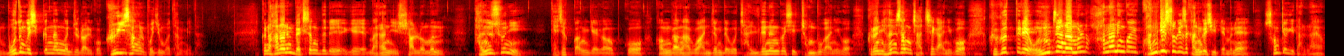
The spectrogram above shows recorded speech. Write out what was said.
모든 것이 끝난 건 줄 알고 그 이상을 보지 못합니다. 그러나 하나님 백성들에게 말한 이 샬롬은 단순히 대적 관계가 없고 건강하고 안정되고 잘 되는 것이 전부가 아니고 그런 현상 자체가 아니고 그것들의 온전함을 하나님과의 관계 속에서 가는 것이기 때문에 성격이 달라요.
